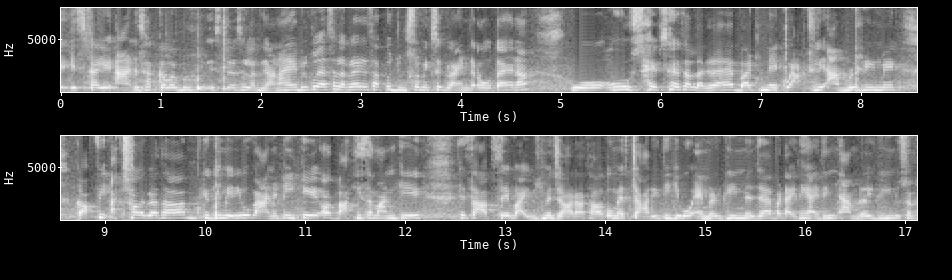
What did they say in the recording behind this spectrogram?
इसका ये एंड इसका कवर बिल्कुल इस तरह से लग जाना है। बिल्कुल ऐसा लग रहा है जैसे आपको जूसर मिक्सर ग्राइंडर होता है ना, वो उस टाइप से ऐसा लग रहा है। बट मेरे को एक्चुअली एमरल ग्रीन में काफ़ी अच्छा लग रहा था, क्योंकि मेरी वो वैनिटी के और बाकी सामान के हिसाब से वाइब्स में जा रहा था तो मैं चाह रही थी कि वो एमरल ग्रीन मिल जाए but I think I think emerald green उसमें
